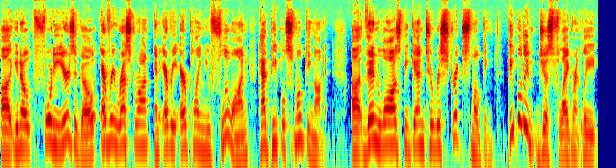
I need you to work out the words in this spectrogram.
Uh, you know, 40 years ago, every restaurant and every airplane you flew on had people smoking on it. Uh, then laws began to restrict smoking. People didn't just flagrantly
